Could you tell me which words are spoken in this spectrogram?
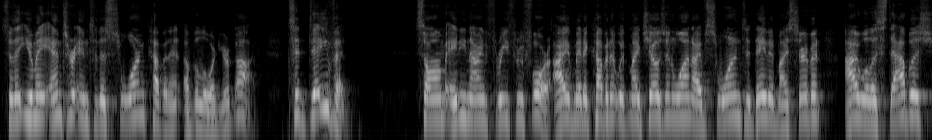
so that you may enter into the sworn covenant of the Lord your God. To David, Psalm 89, 3 through 4. I have made a covenant with my chosen one. I've sworn to David, my servant, I will establish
